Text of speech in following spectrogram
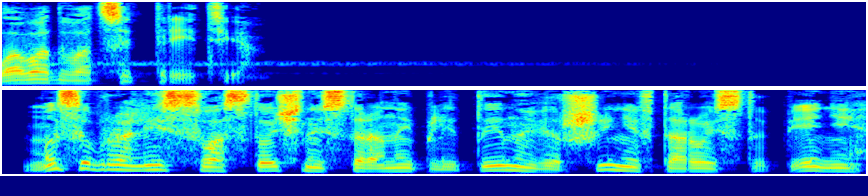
Глава двадцать третья. Мы собрались с восточной стороны плиты на вершине второй ступени,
